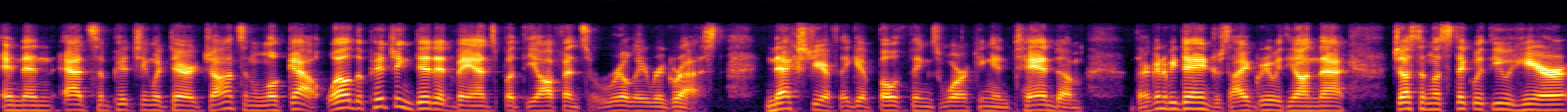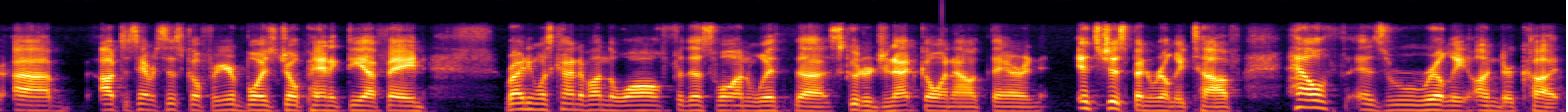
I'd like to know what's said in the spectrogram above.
and then add some pitching with Derek Johnson, look out. Well, the pitching did advance, but the offense really regressed. Next year, if they get both things working in tandem, they're going to be dangerous. I agree with you on that. Justin, let's stick with you here. Uh, out to San Francisco for your boys, Joe Panik DFA'd. Writing was kind of on the wall for this one with uh, Scooter Gennett going out there, and it's just been really tough. Health has really undercut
